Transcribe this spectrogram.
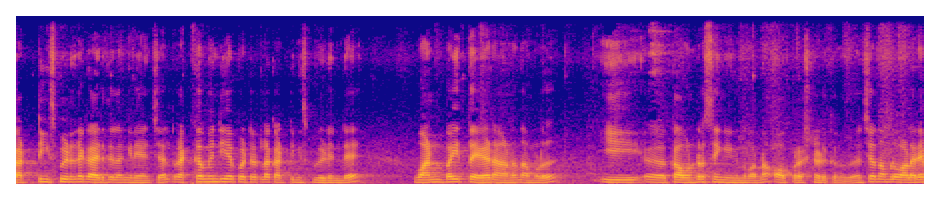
കട്ടിംഗ് സ്പീഡിന്റെ കാര്യത്തിൽ എങ്ങനെയാണെന്ന് വെച്ചാൽ റെക്കമെൻഡ് ചെയ്യപ്പെട്ടിട്ടുള്ള കട്ടിംഗ് സ്പീഡിന്റെ വൺ ബൈ തേർഡാണ് നമ്മൾ ഈ കൗണ്ടർ സിംഗിങ് എന്ന് പറഞ്ഞ ഓപ്പറേഷൻ എടുക്കുന്നത്. എന്ന് വെച്ചാൽ നമ്മൾ വളരെ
